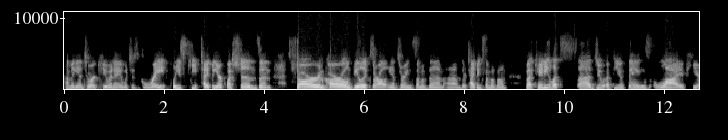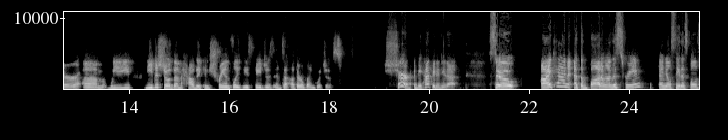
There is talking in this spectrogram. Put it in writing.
coming into our Q&A, which is great. Please keep typing your questions and Star and Carl and Felix are all answering some of them. Um, they're typing some of them. But Katie, let's uh, do a few things live here. Um, we need to show them how they can translate these pages into other languages. Sure, I'd be happy to do that. So I can, at the bottom of the screen, and you'll see this both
